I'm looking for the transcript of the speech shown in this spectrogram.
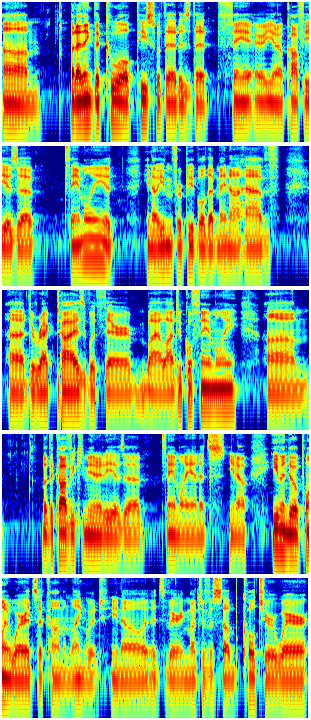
Um, but I think the cool piece with it is that, fa- uh, you know, coffee is a family. It, you know, even for people that may not have uh, direct ties with their biological family. Um, but the coffee community is a family, and it's, you know, even to a point where it's a common language. You know, it's very much of a subculture where,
